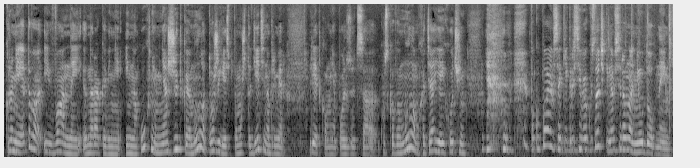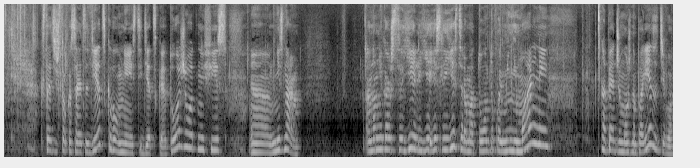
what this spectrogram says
кроме этого, и в ванной, на раковине, и на кухне у меня жидкое мыло тоже есть, потому что дети, например, редко у меня пользуются кусковым мылом, хотя я их очень покупаю, всякие красивые кусочки, но все равно неудобные им. Кстати, что касается детского, у меня есть и детское тоже, вот Нефис. Э, не знаю, оно, мне кажется, еле, если есть аромат, то он такой минимальный. Опять же, можно порезать его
